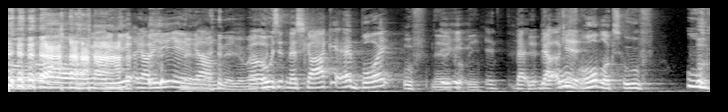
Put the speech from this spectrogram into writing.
oh gaan, we hier, gaan we hierheen Nee, gaan? nee, nee, joh, maar- Maar hoe zit het met schaken, hè, boy? Oef, nee, dat klopt niet. Ja, oef, Roblox, oef. Oef.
